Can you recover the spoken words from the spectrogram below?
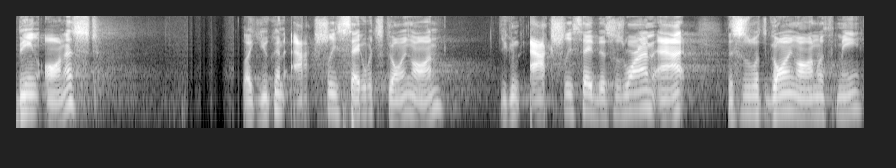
being honest. Like, you can actually say what's going on. You can actually say, This is where I'm at. This is what's going on with me.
